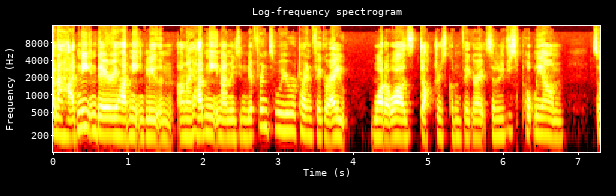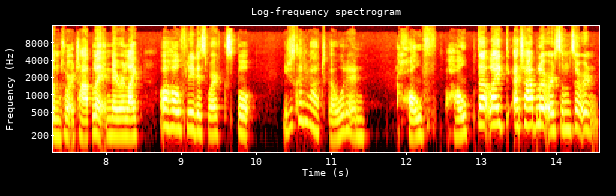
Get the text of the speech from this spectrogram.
and I hadn't eaten dairy, I hadn't eaten gluten, and I hadn't eaten anything different. So we were trying to figure out what it was. Doctors couldn't figure out, so they just put me on some sort of tablet, and they were like, "Oh, hopefully this works," but you just kind of have to go with it and hope hope that like a tablet or some sort of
